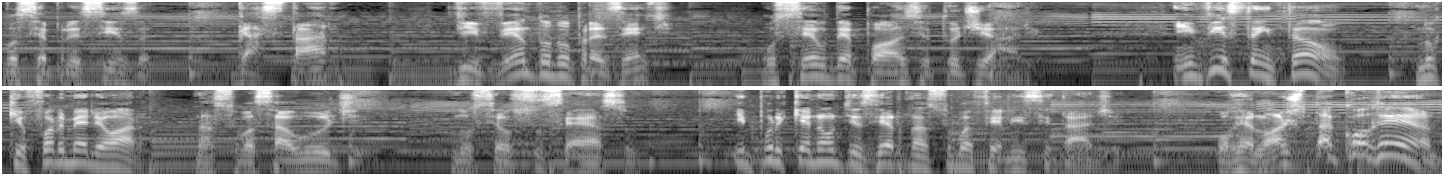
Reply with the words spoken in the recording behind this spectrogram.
Você precisa gastar, vivendo no presente, o seu depósito diário. Invista então no que for melhor, na sua saúde, no seu sucesso e, por que não dizer, na sua felicidade. O relógio está correndo.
